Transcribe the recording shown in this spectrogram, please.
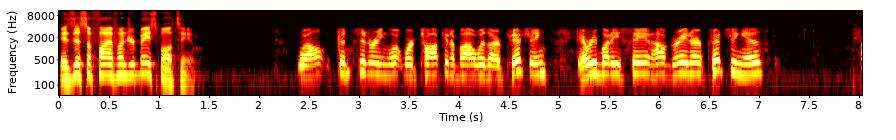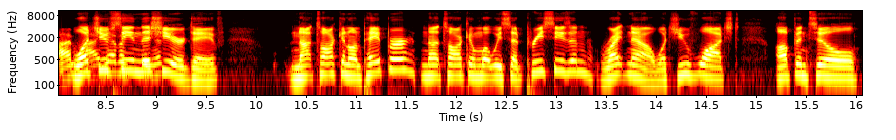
Is this a 500 baseball team? Well, considering what we're talking about with our pitching, everybody's saying how great our pitching is. I'm, what I you've seen this year, Dave. Not talking on paper, not talking what we said preseason. Right now, what you've watched up until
